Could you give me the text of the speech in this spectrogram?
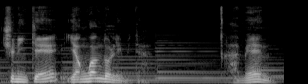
주님께 영광 돌립니다. 아멘.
